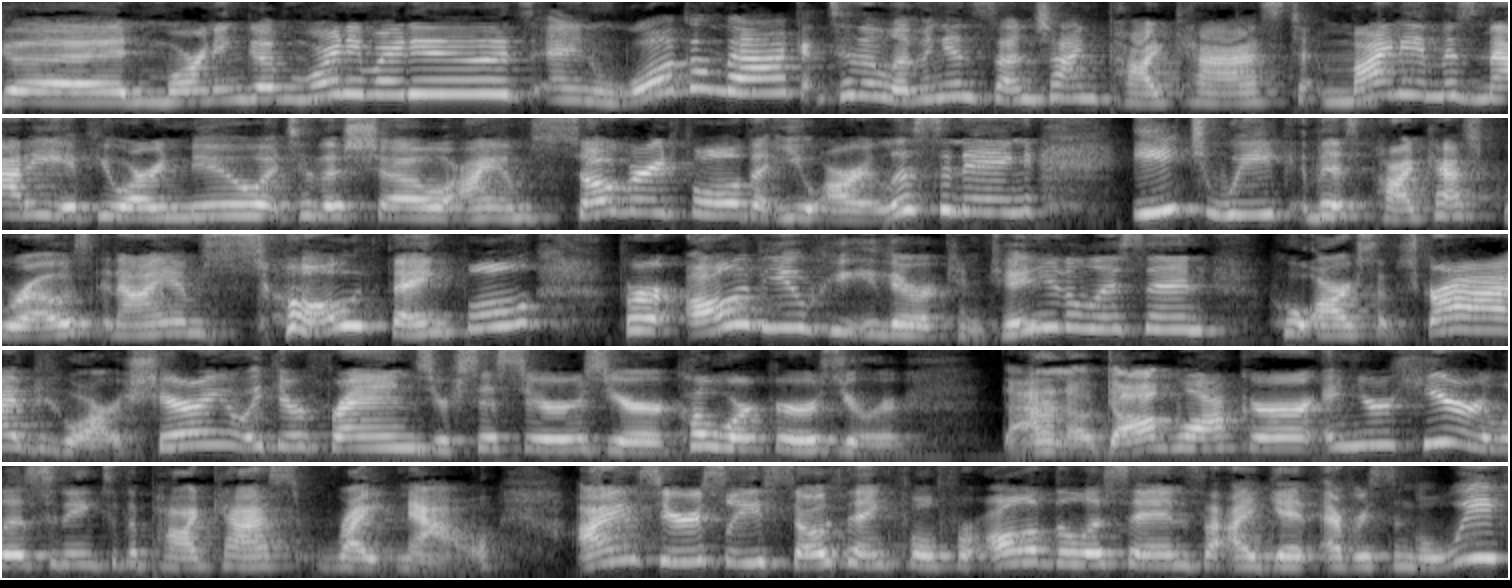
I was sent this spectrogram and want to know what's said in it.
Good morning, good morning, my dudes, and welcome back to the Living in Sunshine podcast. My name is Maddie. If you are new to the show, I am so grateful that you are listening. Each week, this podcast grows, and I am so thankful for all of you who either continue to listen, who are subscribed, who are sharing it with your friends, your sisters, your coworkers, your I don't know, dog walker, and you're here listening to the podcast right now. I am seriously so thankful for all of the listens that I get every single week,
